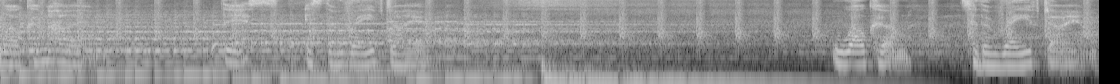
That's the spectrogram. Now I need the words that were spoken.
Welcome home. This is the Rave Dome. Welcome to the Rave Dome.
